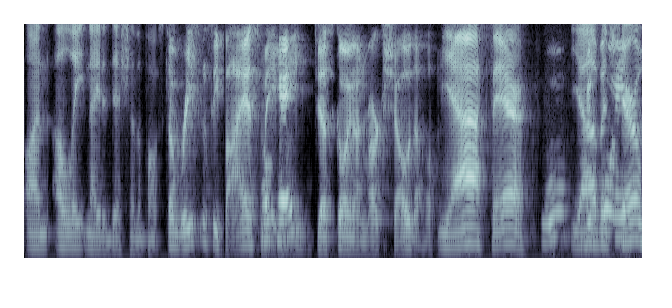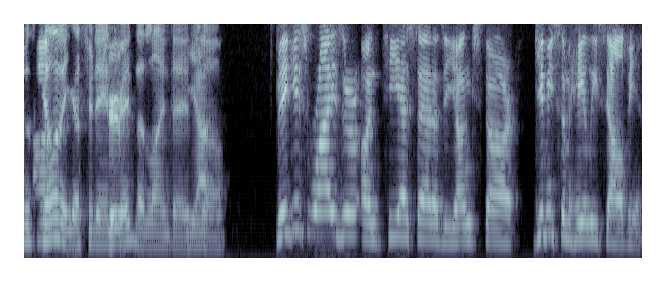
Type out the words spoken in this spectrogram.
on a late night edition of the post. Some recency bias, maybe okay. just going on Mark's show though. Yeah, fair. Ooh, yeah, but point. Cheryl was killing it yesterday true. in trade deadline day. Yeah. So. Biggest riser on TSN as a young star Give me some Hailey Salvian.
